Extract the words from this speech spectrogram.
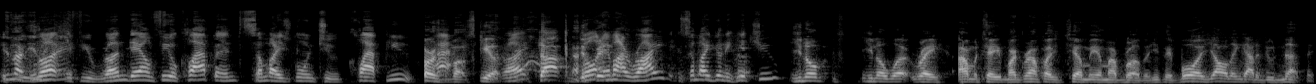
You're if, not you run, if you run downfield clapping, somebody's going to clap you. First of all, Skip, right? stop Well, am I right? Is somebody going to hit you? You know, you know what, Ray? I'm gonna tell you. My grandfather used to tell me and my brother. He said, "Boys, y'all ain't got to do nothing.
